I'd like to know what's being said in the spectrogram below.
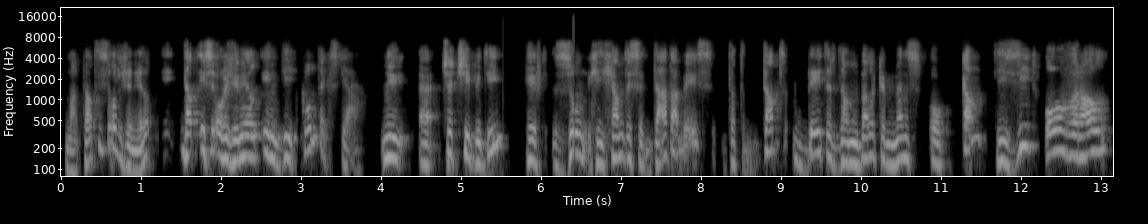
maar dat is origineel. Dat is origineel in die context, ja. Nu, eh, ChatGPT heeft zo'n gigantische database dat dat beter dan welke mens ook kan. Die ziet overal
